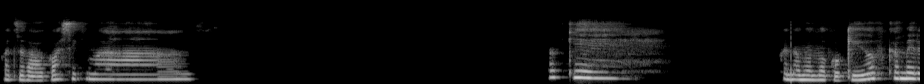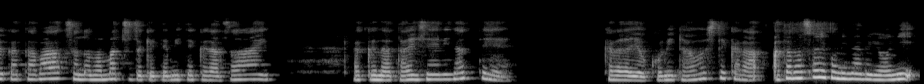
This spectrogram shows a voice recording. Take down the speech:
骨盤を起こしてきます。OK。このまま呼吸を深める方はそのまま続けてみてください。楽な体勢になって、体横に倒してから頭最後になるように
